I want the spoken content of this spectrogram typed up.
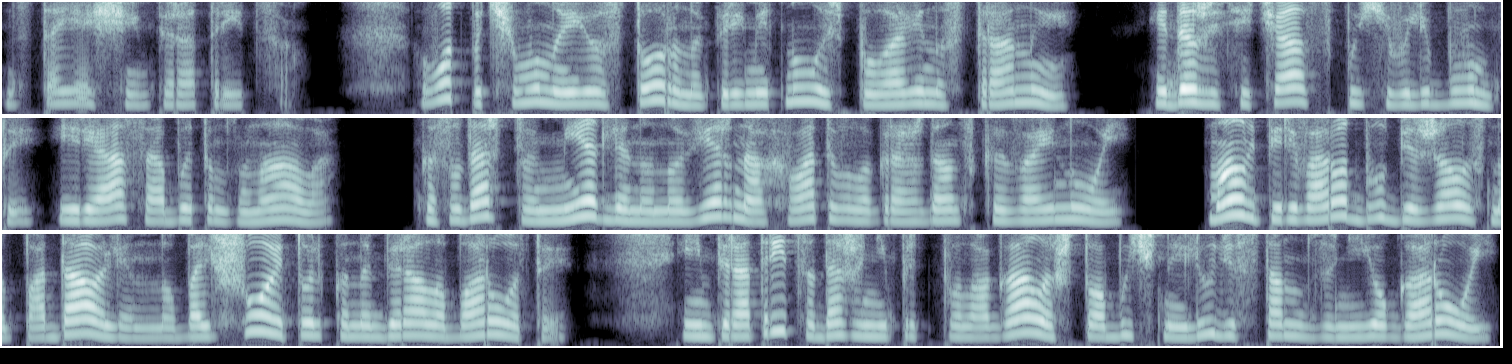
Настоящая императрица. Вот почему на ее сторону переметнулась половина страны. И даже сейчас вспыхивали бунты, и Риаса об этом знала. Государство медленно, но верно охватывало гражданской войной. Малый переворот был безжалостно подавлен, но большой только набирал обороты. И императрица даже не предполагала, что обычные люди встанут за нее горой.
